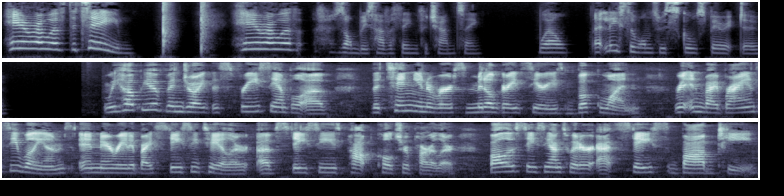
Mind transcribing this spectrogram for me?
Hero of the team! Hero of... Zombies have a thing for chanting. Well, at least the ones with school spirit do. We hope you have enjoyed this free sample of the Tin Universe Middle Grade Series Book 1, written by Brian C. Williams and narrated by Stacy Taylor of Stacy's Pop Culture Parlor. Follow Stacy on Twitter at StaceBobT.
